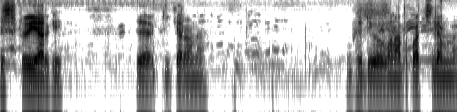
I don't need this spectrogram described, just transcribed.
হিস্ট্রি আর কি, যে কী কারণে ভিডিও বানাতে পারছিলাম না।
